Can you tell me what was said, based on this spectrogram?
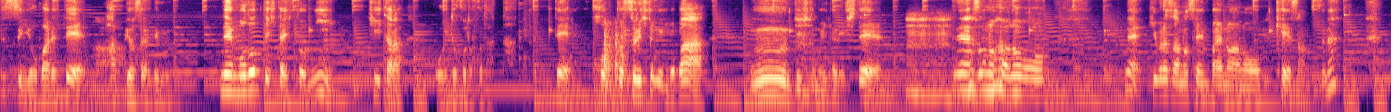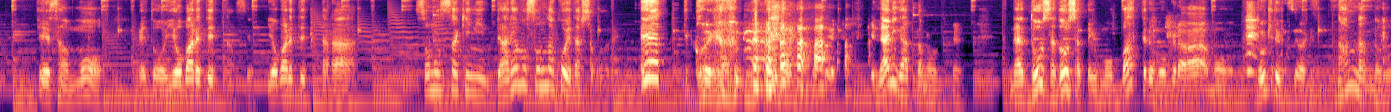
ずつ呼ばれて発表されてくる。で、戻ってきた人に聞いたら、俺どこどこだったって言って、ほっとする人もいれば、うーんって人もいたりして、うんうんね、そのあの、ね、木村さんの先輩のあの K さんですね。K さんも、えっと、呼ばれてったんですよ。呼ばれてったら、その先に誰もそんな声出したことない。え？っって声が 何があったの？ってな。どうした？どうした？って、もう待ってる僕らはもうドキドキするわけです。何なんだろう？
